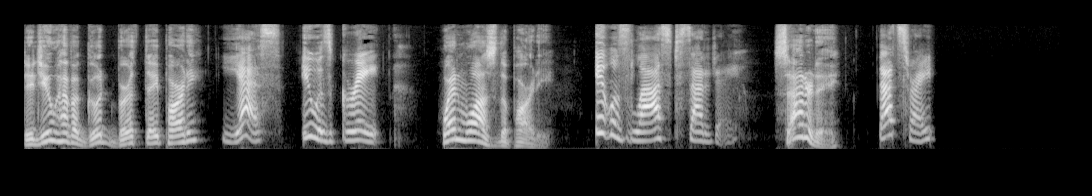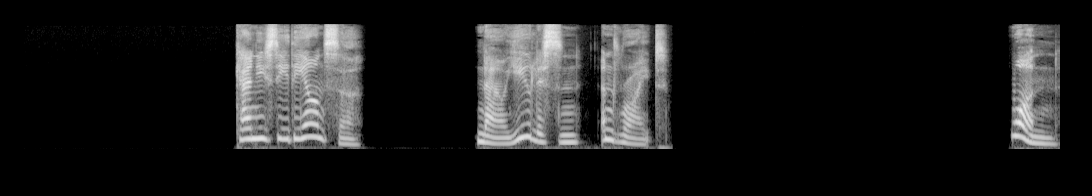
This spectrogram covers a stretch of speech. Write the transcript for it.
Did you have a good birthday party? Yes, it was great. When was the party? It was last Saturday. Saturday? That's right. Can you see the answer? Now you listen and write. 1,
